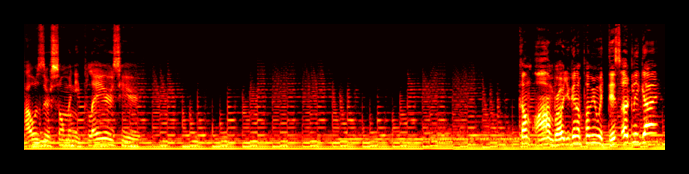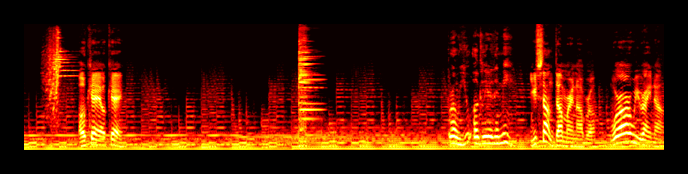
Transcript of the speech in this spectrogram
How is there so many players here? Come on, bro. You're gonna put me with this ugly guy? Okay, okay. Bro, you uglier than me. You sound dumb right now, bro. Where are we right now?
